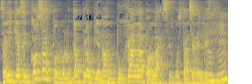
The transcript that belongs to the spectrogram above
Es alguien que hace cosas por voluntad propia, ¿no? empujada por las circunstancias del destino.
